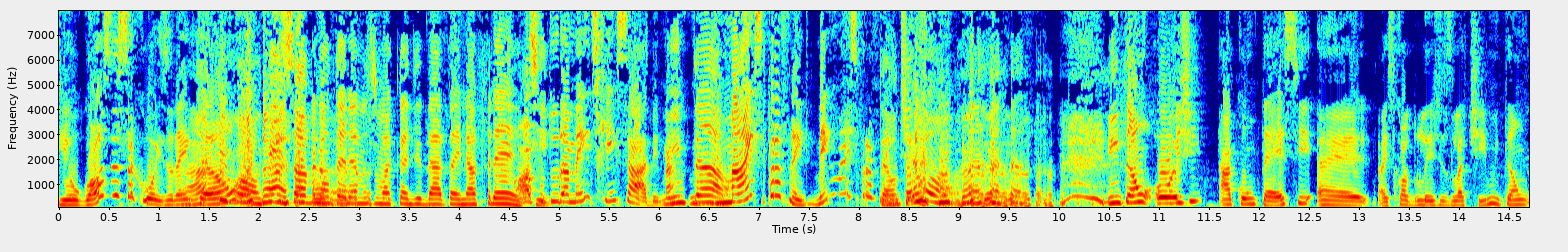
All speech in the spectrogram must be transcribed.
eu gosto dessa coisa, né? Ah, Então. que bom. Quem sabe não teremos uma candidata aí na frente. Ah, futuramente, quem sabe? Mas Então. mais pra frente, bem mais pra Então frente. tá bom. Então, hoje acontece é, a escola do legislativo, então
